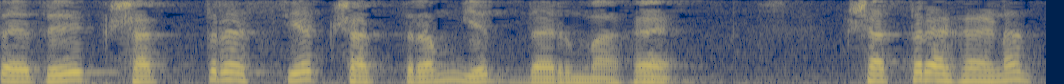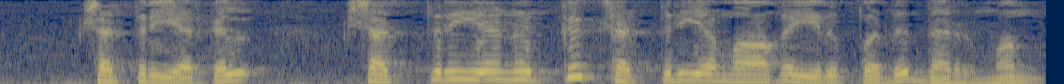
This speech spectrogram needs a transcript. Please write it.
தது கஷத்ரஸ்ய கஷத்ரம் எத் தர்மக க்ஷத்ரகன க்ஷத்ரியர்கள் கஷத்ரியனுக்கு க்ஷத்ரியமாக இருப்பது தர்மம்.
